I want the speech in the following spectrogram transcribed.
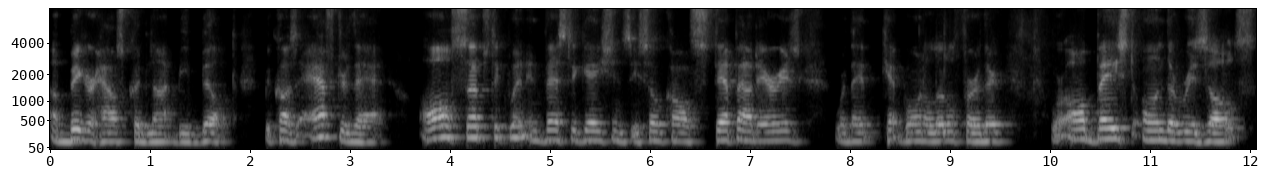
a bigger house could not be built. Because after that, all subsequent investigations, the so-called step out areas where they kept going a little further, were all based on the results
